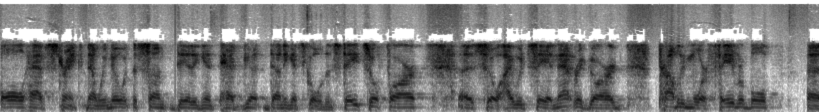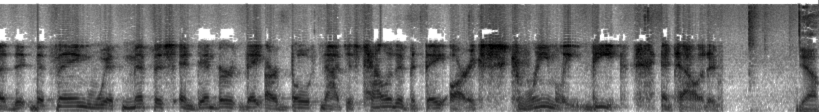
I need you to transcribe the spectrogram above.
all have strength. Now we know what the Suns did against, have done against Golden State so far. Uh, so I would say in that regard, probably more favorable. Uh, the, the thing with Memphis and Denver, they are both not just talented, but they are extremely deep and talented. Yeah.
